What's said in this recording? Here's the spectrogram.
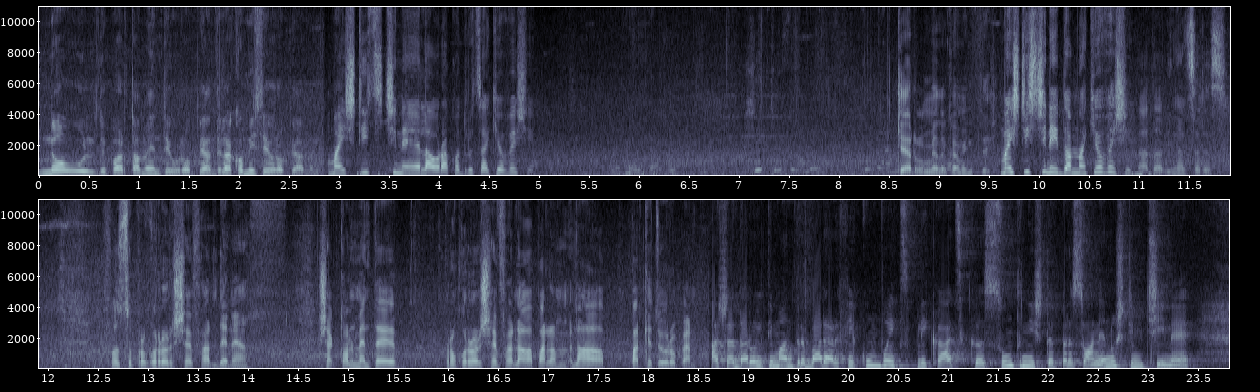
noul departament european, de la Comisia Europeană. Mai știți cine e Laura Codruța Chioveși? Chiar nu mi-aduc aminte. Mai știți cine e doamna Chioveși? Da, da, bineînțeles. Fostul procuror șef al DNA și actualmente procuror șef la, la parchetul european. Așadar, ultima întrebare ar fi cum vă explicați că sunt niște persoane, nu știm cine, uh,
